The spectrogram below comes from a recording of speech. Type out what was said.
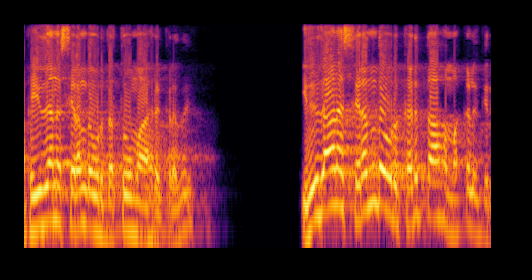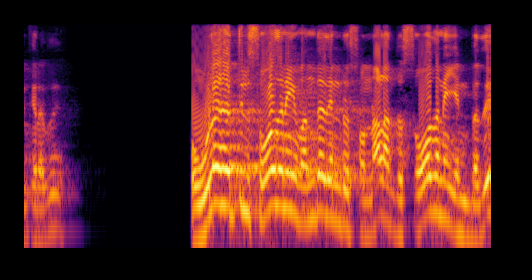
அப்ப இதுதானே சிறந்த ஒரு தத்துவமாக இருக்கிறது? இதுதானே சிறந்த ஒரு கருத்தாக மக்களுக்கு இருக்கிறது? உலகத்தில் சோதனை வந்தது என்று சொன்னால் அந்த சோதனை என்பது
